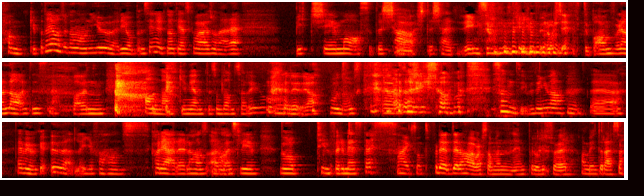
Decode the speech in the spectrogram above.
tanke på det, og så kan han gjøre jobben sin uten at jeg skal være sånn her bitchy, masete kjærestekjerring som driver og kjefter på ham fordi han la ut en snap av en halvnaken jente som dansa, liksom. Eller ja, who knows. Altså liksom Sånne type ting, da. Mm. Det, jeg vil jo ikke ødelegge for hans karriere eller hans arbeidsliv ved å tilføre mer stress. Nei, ikke sant. For dere, dere har jo vært sammen i en periode før han begynte å reise.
